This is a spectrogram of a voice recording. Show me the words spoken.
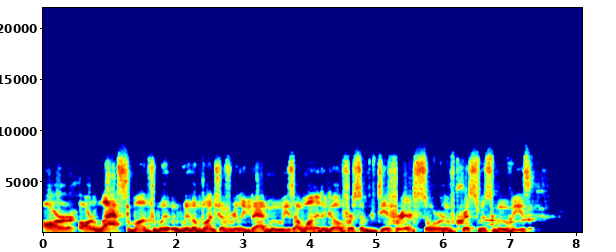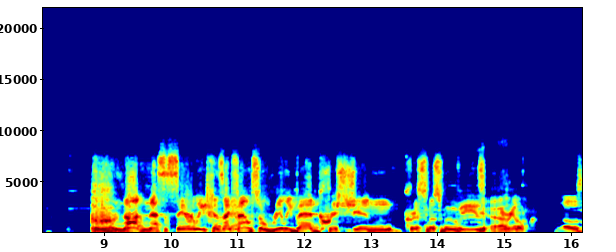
our our last month with with a bunch of really bad movies. I wanted to go for some different sort of Christmas movies. Not necessarily because I found some really bad Christian Christmas movies. Yeah. We were gonna watch those,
